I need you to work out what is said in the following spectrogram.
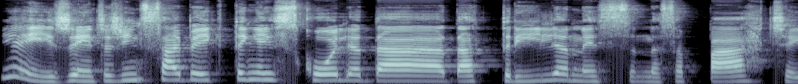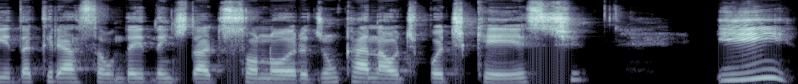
E aí, gente, a gente sabe aí que tem a escolha da, da trilha nesse, nessa parte aí da criação da identidade sonora de um canal de podcast. E,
